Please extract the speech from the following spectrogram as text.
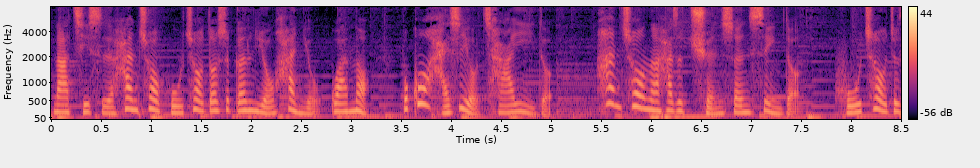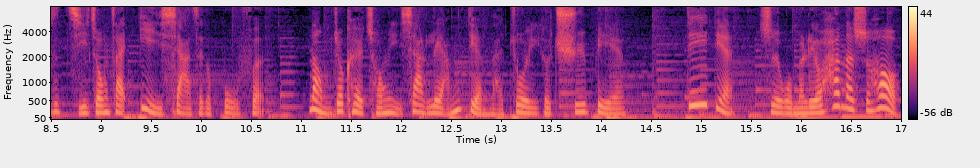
那其实汗臭、狐臭都是跟流汗有关哦，不过还是有差异的。汗臭呢，它是全身性的；狐臭就是集中在腋下这个部分。那我们就可以从以下两点来做一个区别。第一点是我们流汗的时候。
